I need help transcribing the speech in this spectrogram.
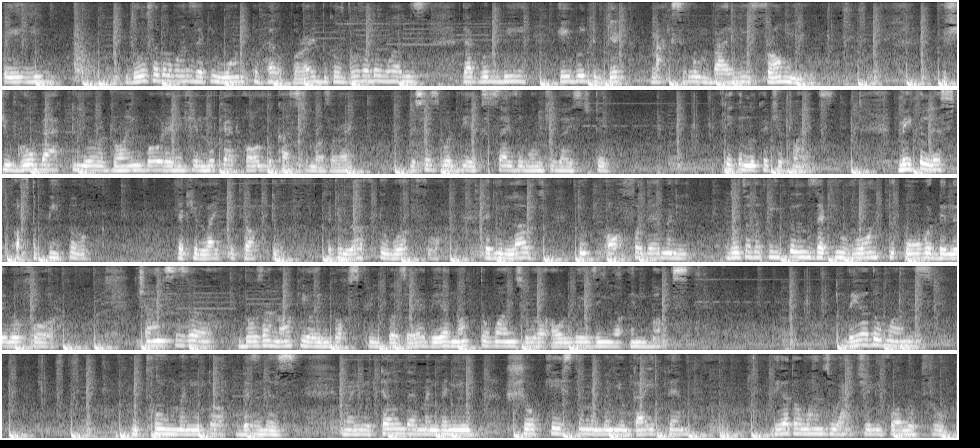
pay you, those are the ones that you want to help, alright? Because those are the ones that would be able to get maximum value from you if you go back to your drawing board and if you look at all the customers all right this is what the exercise I want you guys to do. Take a look at your clients. Make a list of the people that you like to talk to, that you love to work for, that you love to offer them, and those are the people that you want to over deliver for. Chances are those are not your inbox creepers, alright? They are not the ones who are always in your inbox. They are the ones with whom, when you talk business, when you tell them and when you showcase them and when you guide them, they are the ones who actually follow through.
